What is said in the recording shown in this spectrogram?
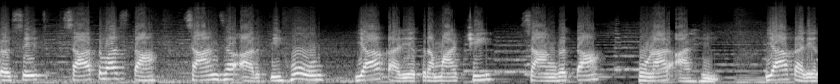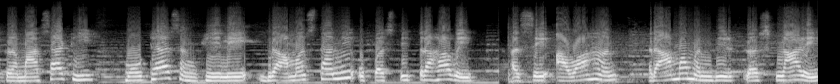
तसेच सात वाजता सांज आरती होऊन या कार्यक्रमाची सांगता होणार आहे. या कार्यक्रमासाठी मोठ्या संख्येने ग्रामस्थांनी उपस्थित राहावे असे आवाहन राम मंदिर ट्रस्ट नाळे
